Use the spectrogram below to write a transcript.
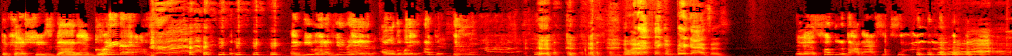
"Because she's got a great ass." And you have your head all the way up it. and when I think of big asses, yeah, something about asses.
